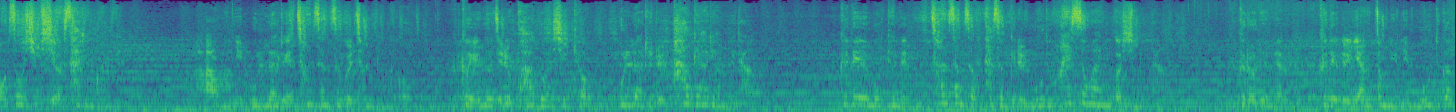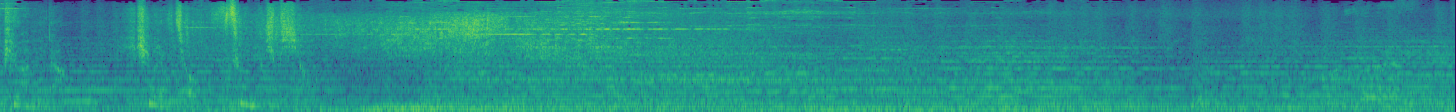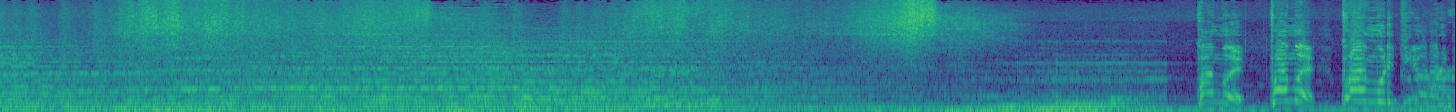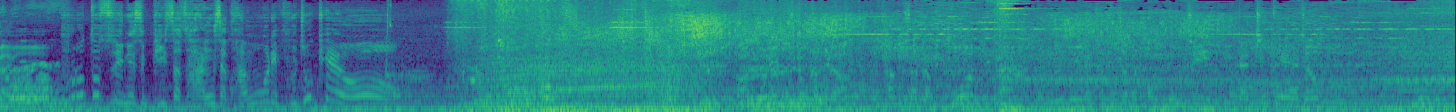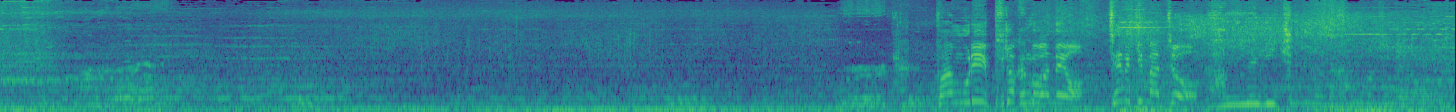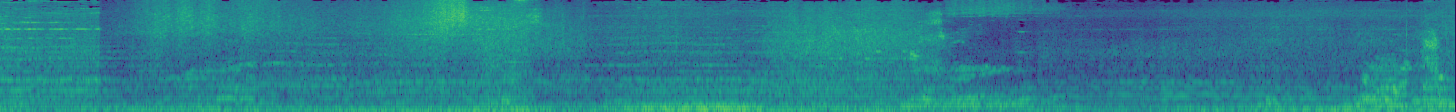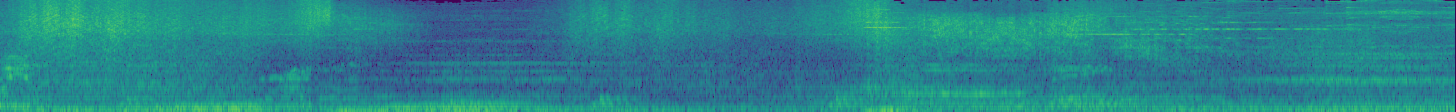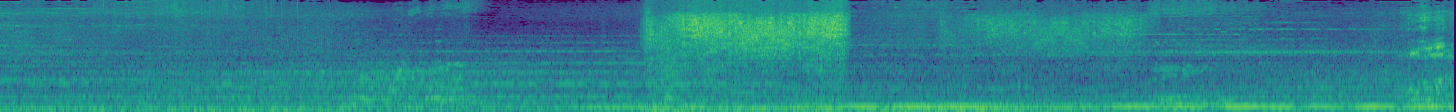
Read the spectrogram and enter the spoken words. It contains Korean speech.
어서 오십시오, 사령관님. 아문이 울라르의 천상석을 점령하고 그 에너지를 과부하시켜 울라르를 파괴하려 합니다. 그대의 목표는 천상석 다섯 개를 모두 활성화하는 것입니다. 그러려면 그대들 양쪽 유닛 모두가 필요합니다. 힘을 합쳐 승리하십시오. 광물이 필요하다니까요. 프로토스 유닛은 비싸서 항상 광물이 부족해요. 광물이 부족합니다. 탐사장 뭐합니까? 울고 있는 탐사정은 없는지 일단 체크해야죠. 광물이 부족한 것 같네요. 제 느낌 맞죠? 광맥이 충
